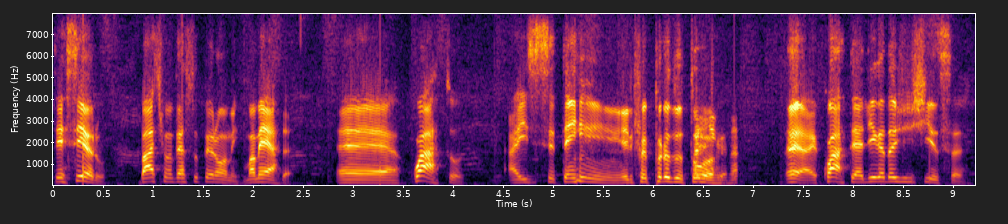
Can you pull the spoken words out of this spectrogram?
Terceiro, Batman vs Super-Homem, uma merda. É, quarto, aí você tem. Ele foi produtor. Liga, né? É, quarto é a Liga da Justiça.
